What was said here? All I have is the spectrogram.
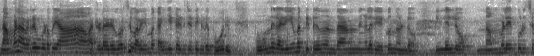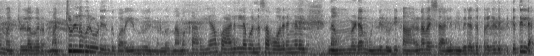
നമ്മൾ അവരുടെ കൂടെ പോയി ആ മറ്റുള്ളവരെ കുറിച്ച് പറയുമ്പോൾ കയ്യൊക്കെ അടിച്ചിട്ട് ഇങ്ങോട്ട് പോരും. പോന്ന് കഴിയുമ്പോൾ കിട്ടുന്നത് എന്താണെന്ന് നിങ്ങൾ കേൾക്കുന്നുണ്ടോ? ഇല്ലല്ലോ. നമ്മളെക്കുറിച്ച് മറ്റുള്ളവർ മറ്റുള്ളവരോട് എന്ത് പറയുന്നു എന്നുള്ളത് നമുക്കറിയാൻ പാടില്ല പൊന്ന സഹോദരങ്ങളെ. നമ്മുടെ മുന്നിൽ ഒരു കാരണവശാലും ഇവരത് പ്രകടിപ്പിക്കത്തില്ല.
